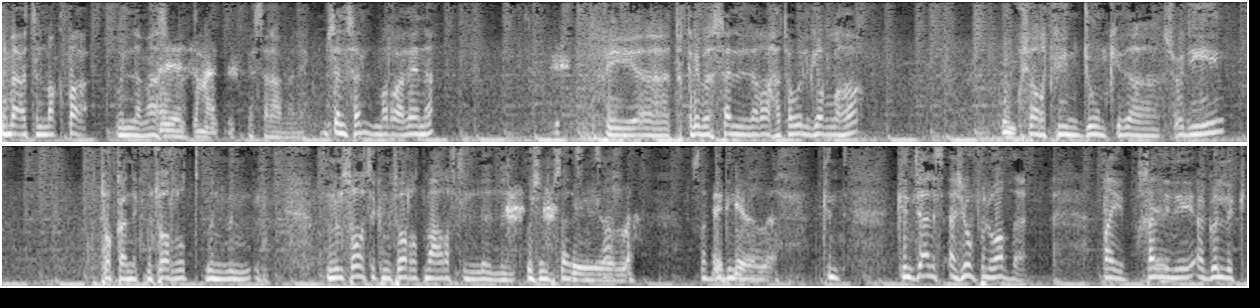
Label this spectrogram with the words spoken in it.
سمعت المقطع ولا ما اي سمعت؟ سمعته يا سلام عليك مسلسل مر علينا في آه، تقريبا السنة اللي راحت أو اللي قبلها وشارك فيه نجوم كذا سعوديين أتوقع أنك متورط من من من صوتك متورط ما عرفت وش المسلسل اي صح؟ صدقني إي والله. والله. كنت كنت جالس أشوف الوضع طيب خليني أقول لك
